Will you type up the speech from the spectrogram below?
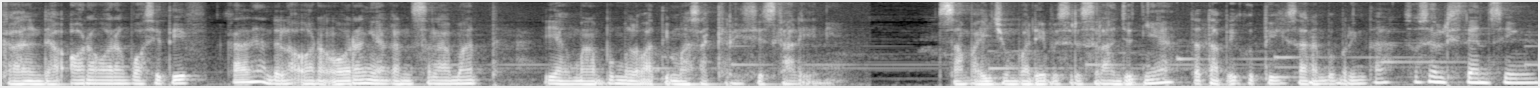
kalian adalah orang-orang positif, kalian adalah orang-orang yang akan selamat yang mampu melewati masa krisis kali ini. Sampai jumpa di episode selanjutnya. Tetap ikuti saran pemerintah, social distancing,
